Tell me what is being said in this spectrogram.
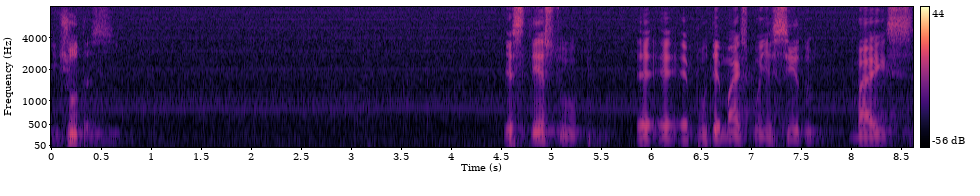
e Judas. Esse texto é, é, é por demais conhecido, mas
